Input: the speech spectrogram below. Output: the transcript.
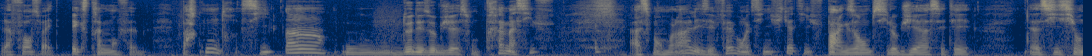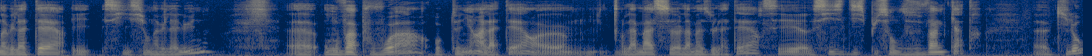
la force va être extrêmement faible. Par contre, si un ou deux des objets sont très massifs, à ce moment-là, les effets vont être significatifs. Par exemple, si l'objet A, c'était si ici on avait la Terre et si ici on avait la Lune, euh, on va pouvoir obtenir à la Terre, euh, la, masse, de la Terre, c'est 6, 10 puissance 24 kg.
